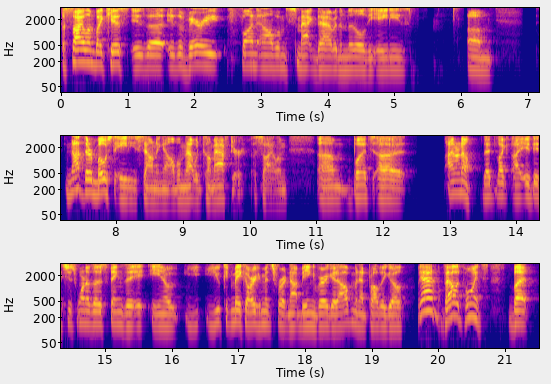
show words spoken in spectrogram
Asylum by Kiss is a is a very fun album, smack dab in the middle of the '80s. Um, not their most '80s sounding album. That would come after Asylum, um, but uh, I don't know. That like I, it, it's just one of those things that it, you know you, you could make arguments for it not being a very good album, and I'd probably go, yeah, valid points. But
